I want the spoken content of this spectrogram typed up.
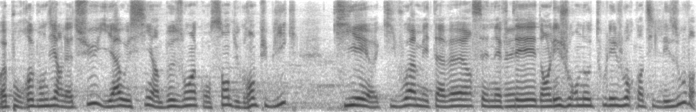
Ouais, pour rebondir là-dessus, il y a aussi un besoin qu'on sent du grand public qui est euh, qui voit Metaverse, NFT dans les journaux tous les jours quand ils les ouvrent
